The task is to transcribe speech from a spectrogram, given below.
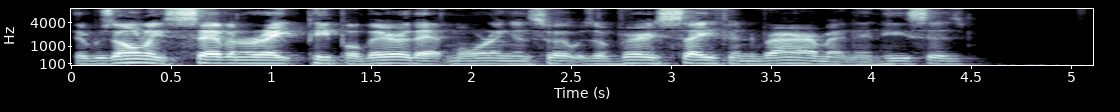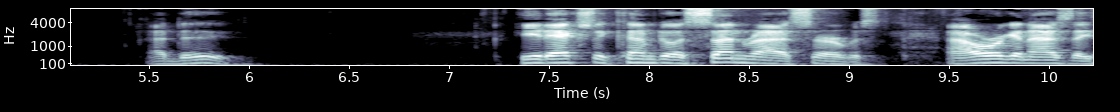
there was only seven or eight people there that morning, and so it was a very safe environment. And he says, I do. He had actually come to a sunrise service. I organized a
